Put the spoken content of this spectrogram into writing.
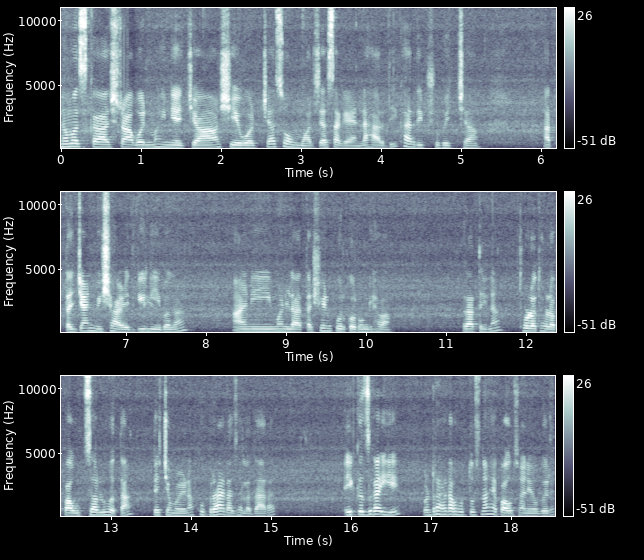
नमस्कार श्रावण महिन्याच्या शेवटच्या सोमवारच्या सगळ्यांना हार्दिक हार्दिक शुभेच्छा. आत्ता जान्हवी शाळेत गेली बघा. आणि म्हणलं आता शेणपूर करून घ्यावा. रात्री ना थोडा थोडा पाऊस चालू होता. त्याच्यामुळे ना खूप राडा झाला दारात. एकच गाई आहे पण राडा होतोच ना ह्या पावसाने वगैरे.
